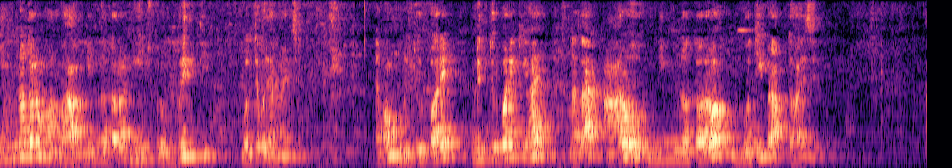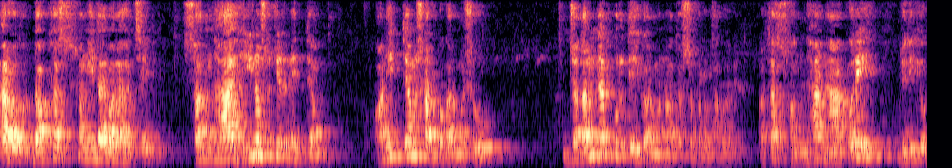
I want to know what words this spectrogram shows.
নিম্নতর মনোভাব, নিম্নতর নিজ প্রবৃত্তি বলতে বোঝানো হয়েছে। এবং মৃত্যুর পরে মৃত্যুর পরে কি হয়? না, তার আরও নিম্নতর গতি প্রাপ্ত হয়েছে আরও দক্ষ সংহিতায় বলা হচ্ছে, সন্ধ্যাহীন সূচির নিত্যম, অনিত্যম সর্বকর্মসু যদন্যাত করতে এই কর্ম নয় সফল ভাব হবে। অর্থাৎ সন্ধ্যা না করে যদি কেউ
